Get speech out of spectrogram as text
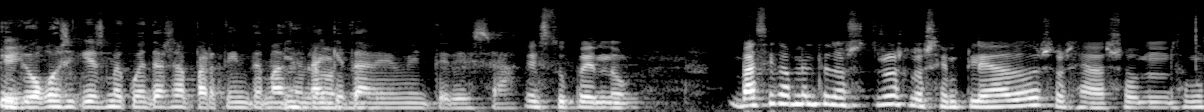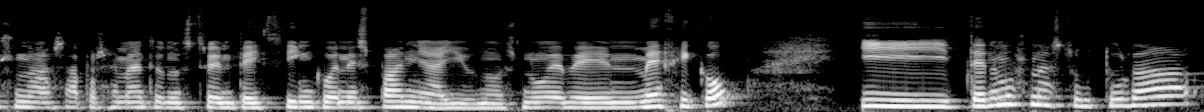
Y luego, si quieres, me cuentas la parte internacional, que también me interesa. Estupendo. Básicamente nosotros los empleados, o sea, son, somos unas, aproximadamente unos 35 en España y unos 9 en México y tenemos una estructura,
